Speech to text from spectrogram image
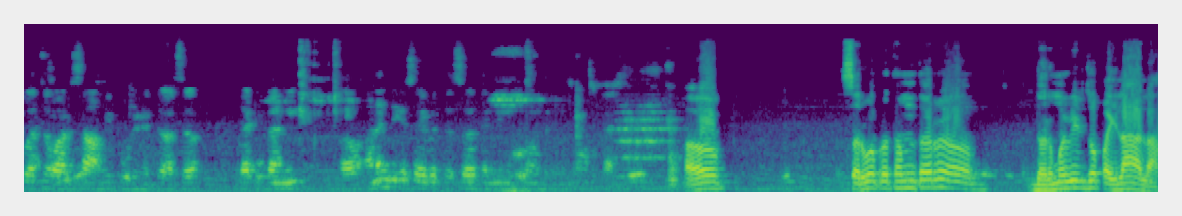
हिंदुत्वाचा वारसा आम्ही पुढे नेतो असं त्या ठिकाणी अं, साहेब तसं त्यांनी सर्वप्रथम तर धर्मवीर जो पहिला आला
